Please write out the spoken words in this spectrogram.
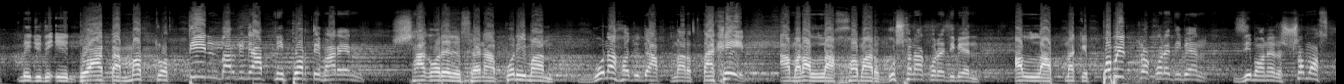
আপনি যদি এই দোয়াটা মাত্র তিনবার যদি আপনি পড়তে পারেন, সাগরের ফেনা পরিমাণ গুনাহ যদি আপনার তাকে আমার আল্লাহ ক্ষমার ঘোষণা করে দিবেন। আল্লাহ আপনাকে পবিত্র করে দিবেন। জীবনের সমস্ত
